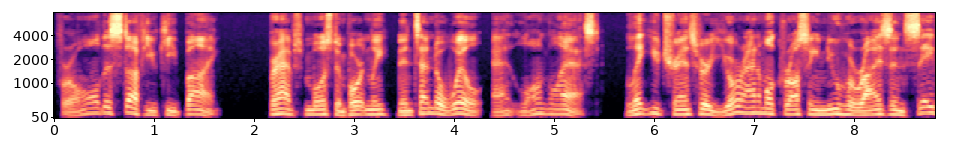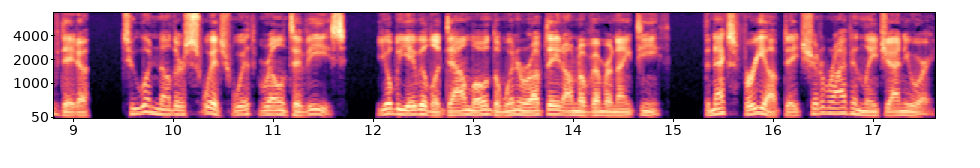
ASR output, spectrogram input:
for all the stuff you keep buying. Perhaps most importantly, Nintendo will, at long last, let you transfer your Animal Crossing New Horizons save data to another Switch with relative ease. You'll be able to download the winter update on November 19th. The next free update should arrive in late January.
